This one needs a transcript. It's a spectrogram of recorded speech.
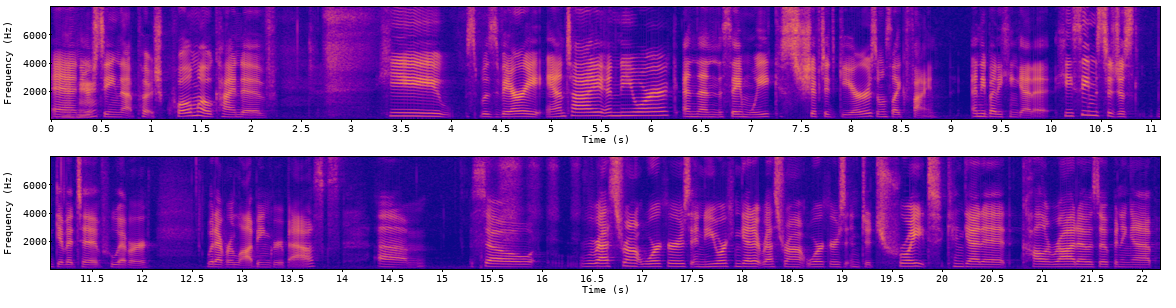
And you're mm-hmm. seeing that push. Cuomo kind of he was very anti in New York, and then the same week shifted gears and was like, "Fine, anybody can get it." He seems to just give it to whoever, whatever lobbying group asks. Um, so restaurant workers in New York can get it. Restaurant workers in Detroit can get it. Colorado is opening up,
